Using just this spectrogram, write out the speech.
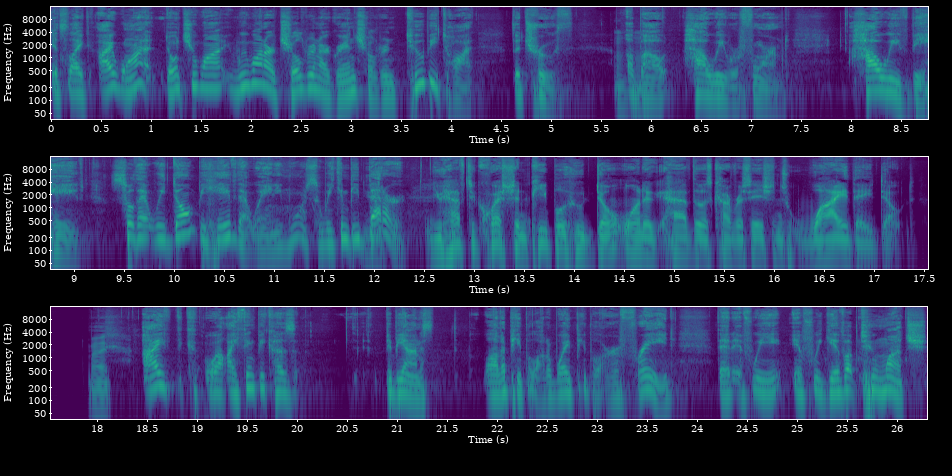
it's like I want, don't you want? We want our children, our grandchildren to be taught the truth mm-hmm. about how we were formed, how we've behaved, so that we don't behave that way anymore, so we can be better. You have to question people who don't want to have those conversations why they don't. right. I well, I think because, to be honest, a lot of people, a lot of white people are afraid that if we if we give up too much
